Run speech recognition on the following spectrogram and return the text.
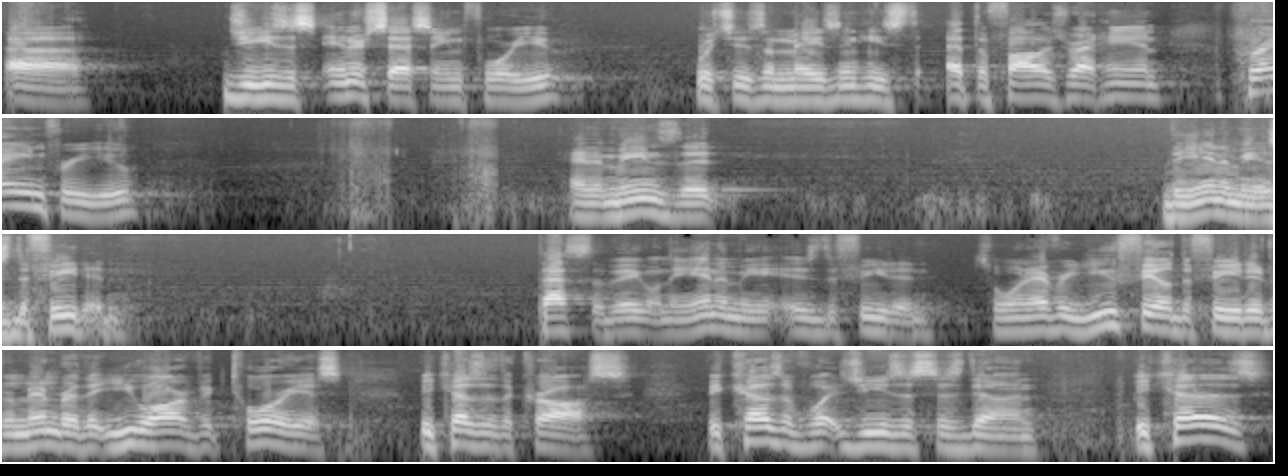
uh, Jesus intercessing for you, which is amazing. He's at the Father's right hand praying for you. And it means that the enemy is defeated. That's the big one. The enemy is defeated. So whenever you feel defeated, remember that you are victorious because of the cross, because of what Jesus has done, because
